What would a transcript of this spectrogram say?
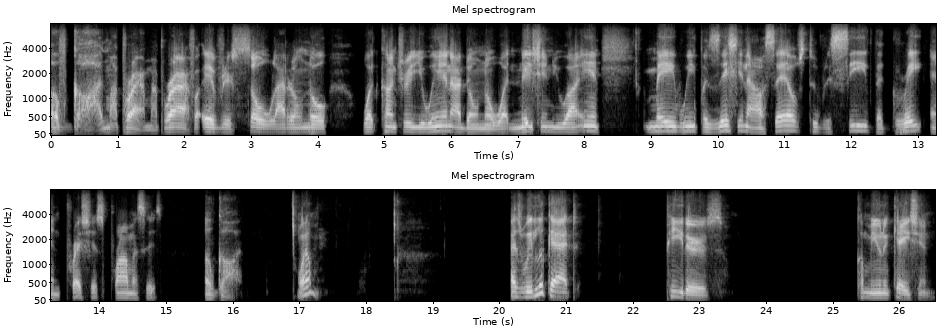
of God. My prayer, my prayer for every soul. I don't know what country you in, I don't know what nation you are in. May we position ourselves to receive the great and precious promises of God. Well, as we look at Peter's communication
